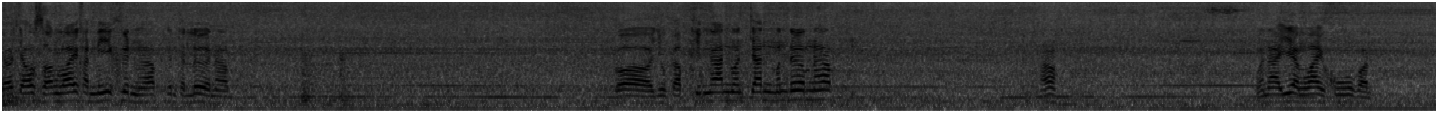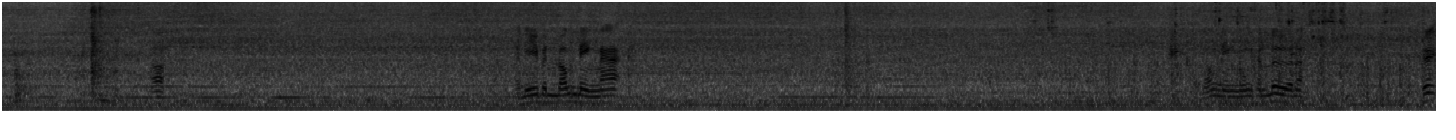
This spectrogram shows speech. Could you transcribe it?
เดี๋ยวเจะเอาสองร้อยคันนี้ขึ้นนะครับ ขึ้นเทเลอร์นะครับ ก็อยู่กับทีมงานนวลจันทร์เหมือนเดิมนะครับเอาวันนาเอี้ยงไหว้ครูก่อนออันนี้เป็นน้องเน่งนะฮะน้องเน่งลงเทเลอร์นะ เฮ้ย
